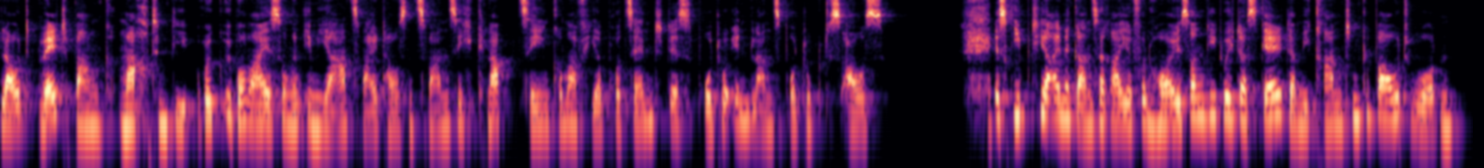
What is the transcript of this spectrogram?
Laut Weltbank machten die Rücküberweisungen im Jahr 2020 knapp 10,4 Prozent des Bruttoinlandsproduktes aus. Es gibt hier eine ganze Reihe von Häusern, die durch das Geld der Migranten gebaut wurden.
